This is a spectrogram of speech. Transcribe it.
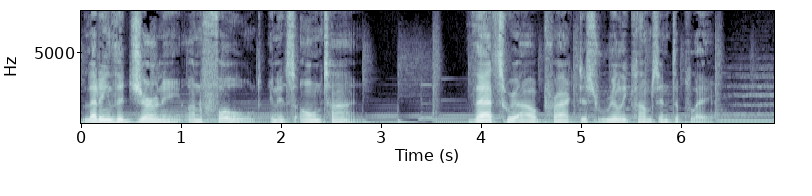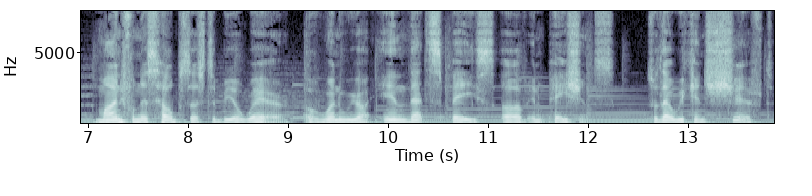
letting the journey unfold in its own time. That's where our practice really comes into play. Mindfulness helps us to be aware of when we are in that space of impatience so that we can shift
